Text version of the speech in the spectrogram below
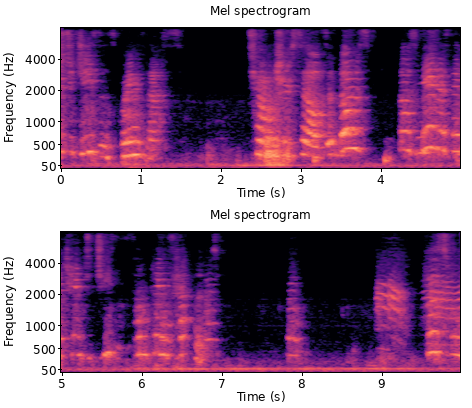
to Jesus brings us to our true selves. And those, those men, as they came to Jesus, some things happened. First and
